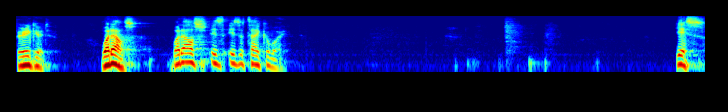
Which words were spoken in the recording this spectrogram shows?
Very good. What else? What else is, is a takeaway? Yes.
